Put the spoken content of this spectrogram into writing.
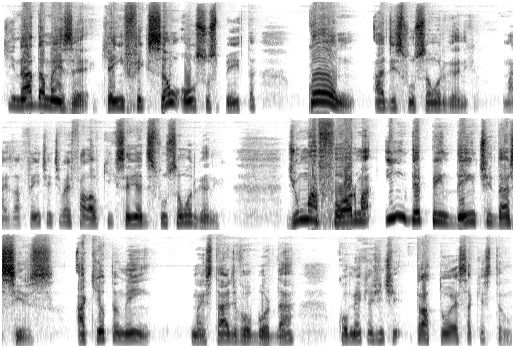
que nada mais é que a infecção ou suspeita com a disfunção orgânica. Mais à frente a gente vai falar o que seria a disfunção orgânica. De uma forma independente das CIRS. Aqui eu também, mais tarde, vou abordar como é que a gente tratou essa questão.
